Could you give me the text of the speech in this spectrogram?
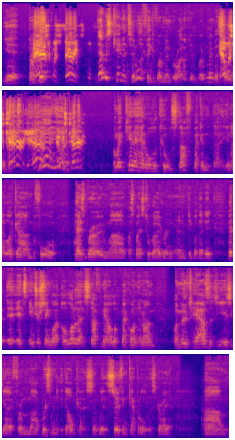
Yeah, and I think Mask was very cool. that was Kenner too. I think if I remember right, I, could, I remember. That was. Kenner, yeah. Yeah, yeah. That was yeah. Kenner. I mean, Kenner had all the cool stuff back in the day, you know, like um, before Hasbro, uh, I suppose, took over and, and did what they did. But it, it's interesting, like a lot of that stuff now I look back on, and I'm I moved houses years ago from uh, Brisbane to the Gold Coast, so we're the surfing capital of Australia. Um,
